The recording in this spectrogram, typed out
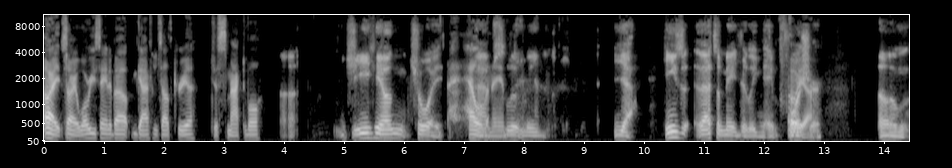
All right. Sorry. What were you saying about the guy from South Korea? Just smacked the ball. uh, Ji Hyung Choi. Hell of a name. Absolutely. Yeah. He's that's a major league name Oh, for yeah. sure. Um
